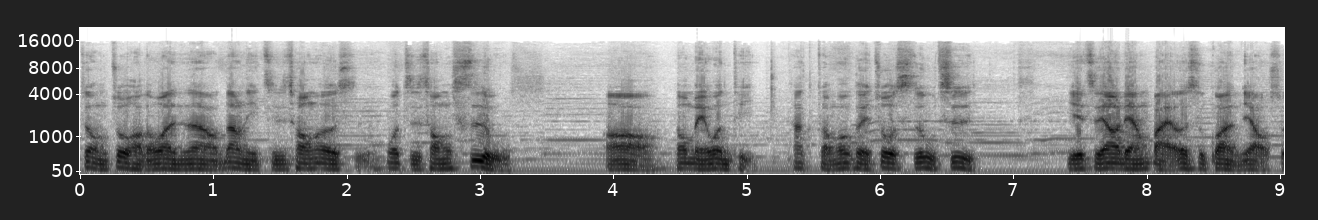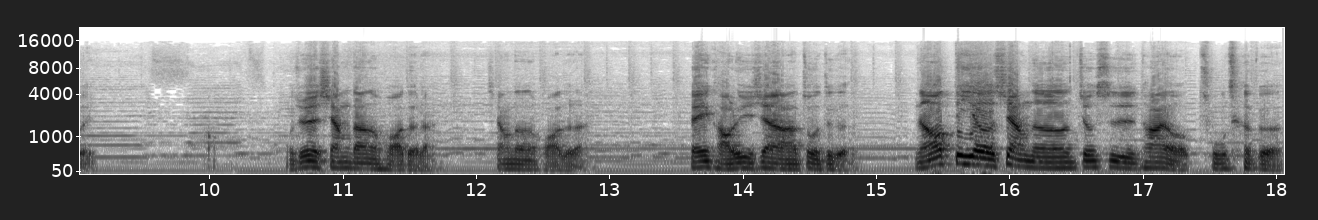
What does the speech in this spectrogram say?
这种做好的万能药，让你直冲二十或直冲四五哦都没问题。它总共可以做十五次，也只要两百二十罐药水。我觉得相当的划得来，相当的划得来，可以考虑一下做这个。然后第二项呢，就是它有出这个，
